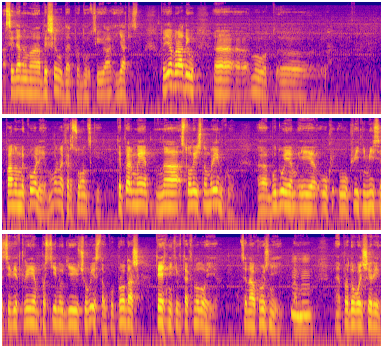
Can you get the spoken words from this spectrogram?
А селянину треба дешеву дати продукцію, якісну. То я б радив е, ну, от, е, пану Миколі, можна Херсонський. Тепер ми на столичному ринку будуємо і у, квітні місяці відкриємо постійну діючу виставку продаж техніки в технологіях. Це на окружній, там е, продовольчий ринок.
